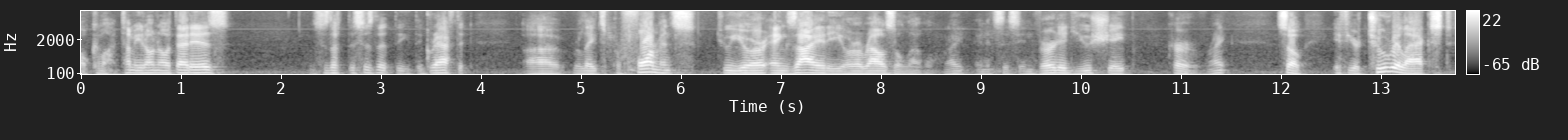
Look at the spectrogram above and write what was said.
Oh, come on. Tell me you don't know what that is. This is the, this is the, the, the graph that uh, relates performance to your anxiety or arousal level, right? And it's this inverted U-shaped curve, right? So if you're too relaxed,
